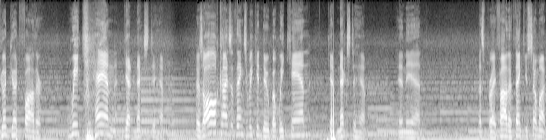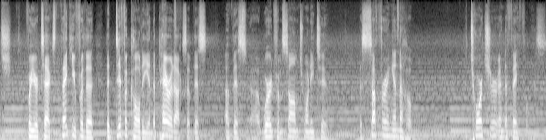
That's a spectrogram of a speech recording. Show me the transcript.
good, good Father. We can get next to Him. There's all kinds of things we can do, but we can get next to Him in the end. Let's pray. Father, thank you so much for your text. Thank you for the, the difficulty and the paradox of this of this uh, word from Psalm 22 the suffering and the hope, the torture and the faithfulness.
